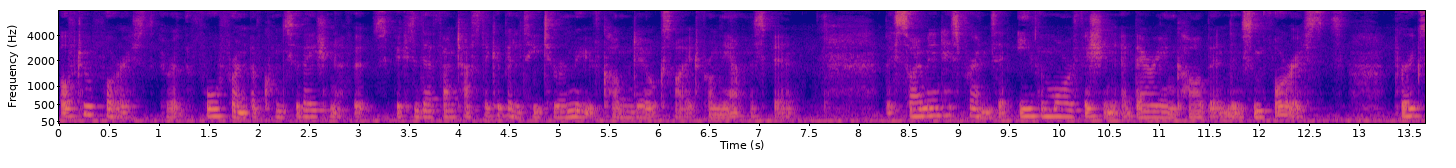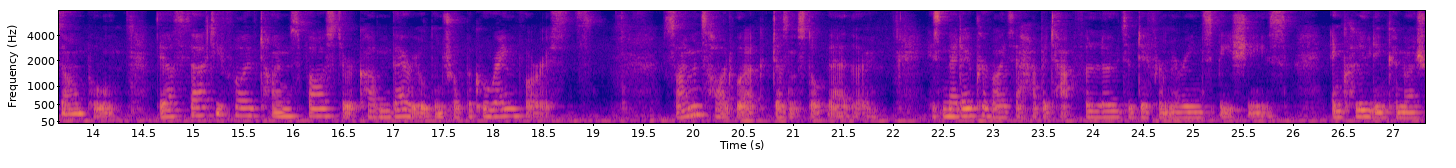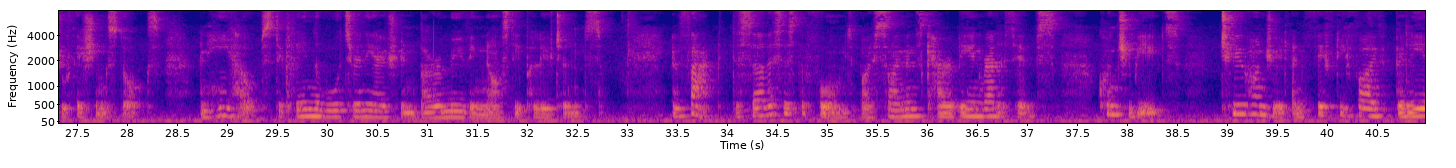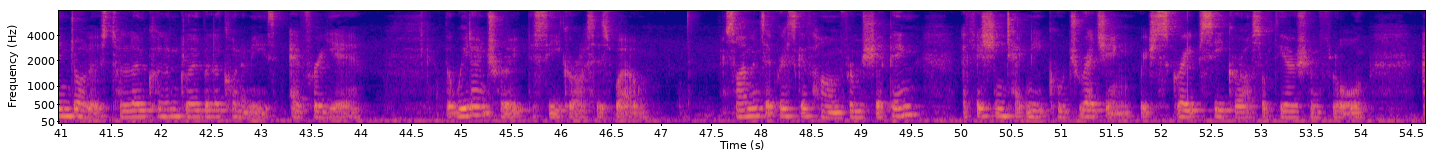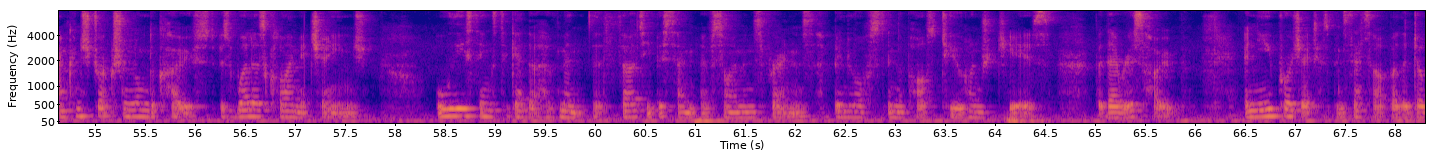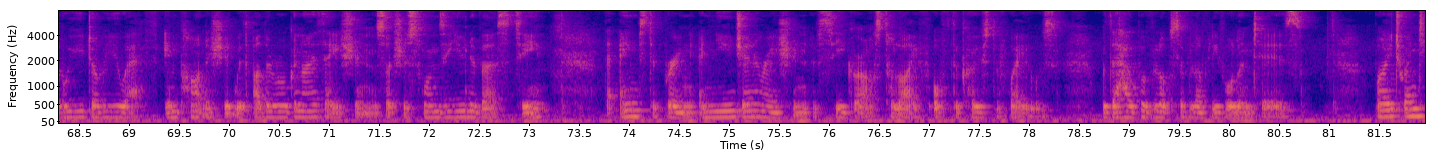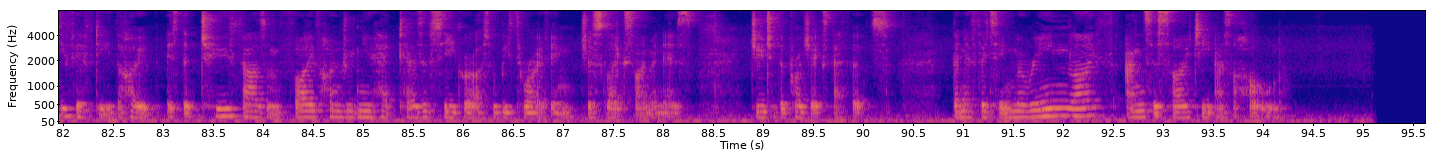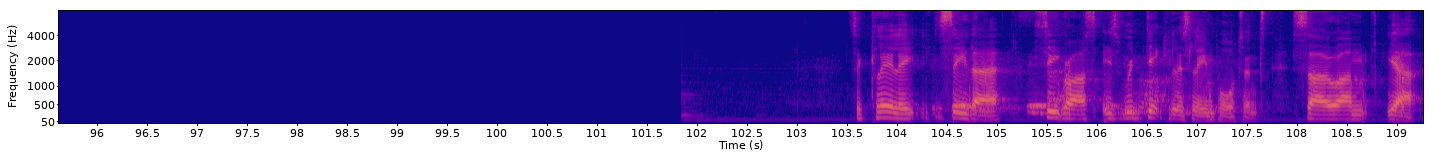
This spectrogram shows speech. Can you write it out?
Often forests are at the forefront of conservation efforts because of their fantastic ability to remove carbon dioxide from the atmosphere. But Simon and his friends are even more efficient at burying carbon than some forests. For example, they are 35 times faster at carbon burial than tropical rainforests. Simon's hard work doesn't stop there though. His meadow provides a habitat for loads of different marine species, including commercial fishing stocks, and he helps to clean the water in the ocean by removing nasty pollutants. In fact, the services performed by Simon's Caribbean relatives contributes $255 billion to local and global economies every year. But we don't treat the seagrass as well. Simon's at risk of harm from shipping, a fishing technique called dredging, which scrapes seagrass off the ocean floor, and construction along the coast, as well as climate change. All these things together have meant that 30% of Simon's friends have been lost in the past 200 years, but there is hope. A new project has been set up by the WWF in partnership with other organisations such as Swansea University that aims to bring a new generation of seagrass to life off the coast of Wales with the help of lots of lovely volunteers. By 2050, the hope is that 2,500 new hectares of seagrass will be thriving, just like Simon is, due to the project's efforts, benefiting marine life and society as a whole. So clearly, you can see there, seagrass is ridiculously important. So um, yeah,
